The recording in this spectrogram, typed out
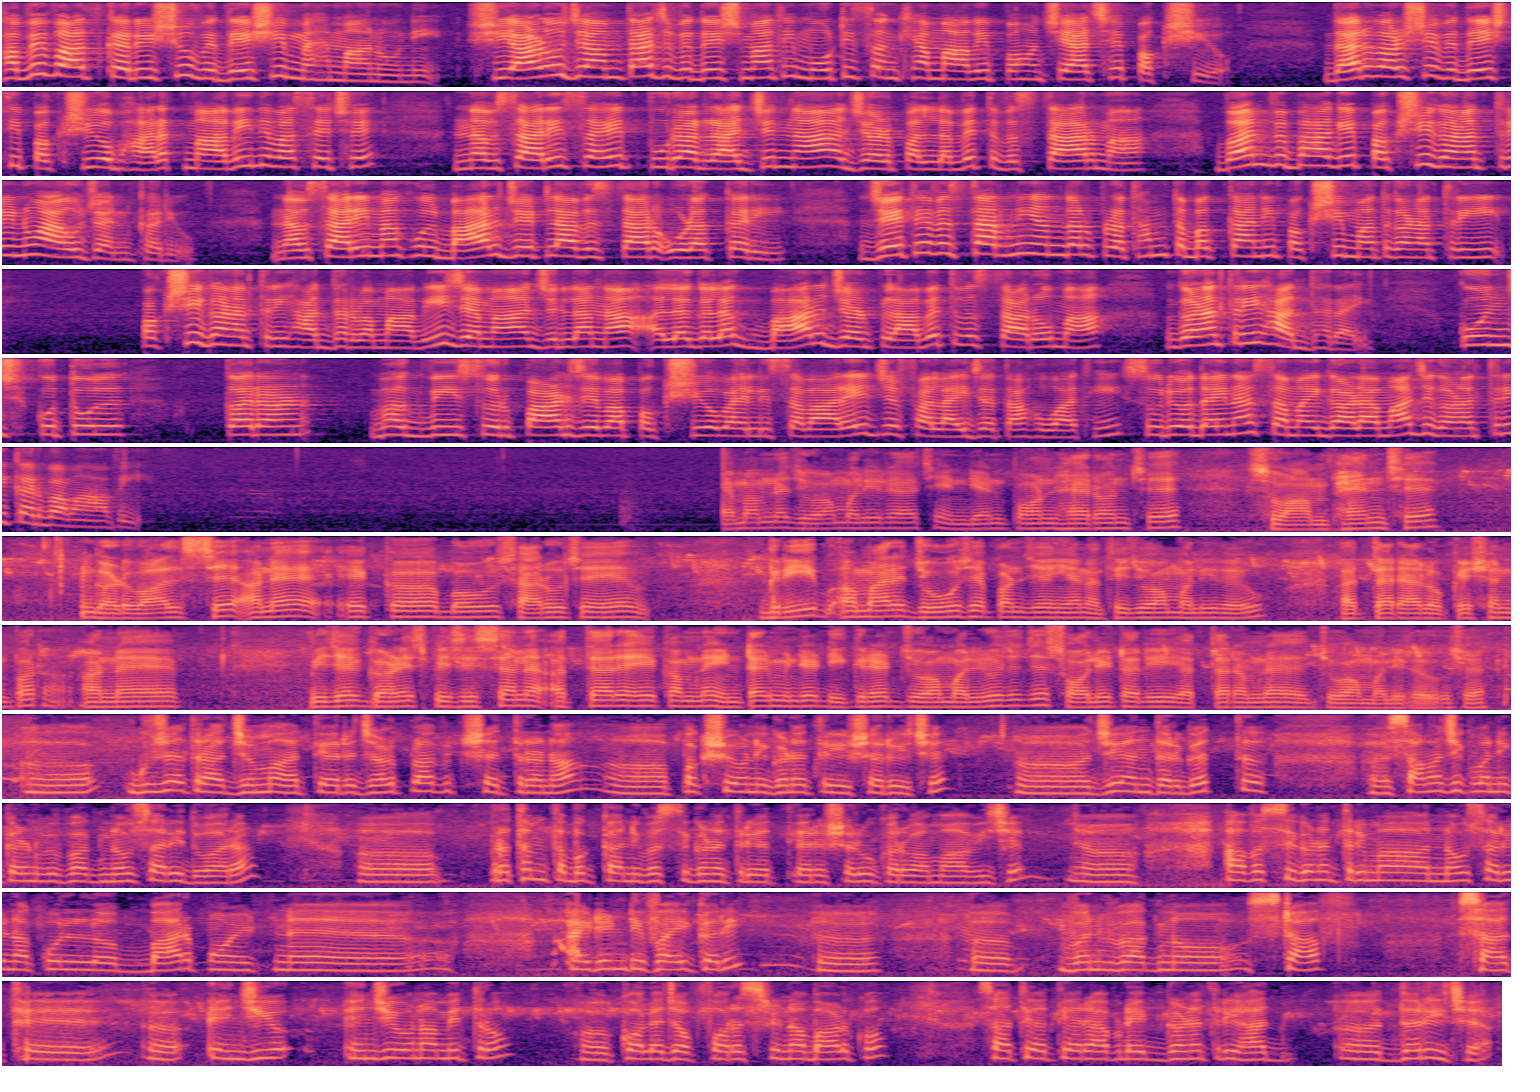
હવે વાત કરીશું વિદેશી મહેમાનોની. શિયાળો જામતા જ વિદેશમાંથી મોટી સંખ્યામાં આવી પહોંચ્યા છે પક્ષીઓ. દર વર્ષે વિદેશથી પક્ષીઓ ભારતમાં આવીને વસે છે. નવસારી સહિત પૂરા રાજ્યના જળપલ્લવિત વિસ્તારમાં વન વિભાગે પક્ષી ગણતરીનું આયોજન કર્યું. નવસારીમાં કુલ બાર જેટલા વિસ્તાર ઓળખ કરી, જે તે વિસ્તારની અંદર પ્રથમ તબક્કાની પક્ષી મતગણતરી, પક્ષી ગણતરી હાથ ધરવામાં આવી, જેમાં જિલ્લાના અલગ અલગ બાર જળપ્લાવિત વિસ્તારોમાં ગણતરી હાથ ધરાઈ. કુંજ, કુતુલ, કરણ, ભગવી સુરપાડ જેવા પક્ષીઓ વહેલી સવારે જ ફેલાઈ જતા હોવાથી સૂર્યોદયના સમયગાળામાં જ ગણતરી કરવામાં આવી. એમાં અમને જોવા મળી રહ્યા છે, ઇન્ડિયન પોન્ડ હેરોન છે સ્વામ્ફેન છે ગઢવાલ્સ છે અને એક બહુ સારું છે એ ગ્રીબ અમારે જોવું છે પણ જે અહીંયા નથી જોવા મળી રહ્યું. અત્યારે આ લોકેશન પર અને બીજે ઘણી સ્પીસીસ છે અને અત્યારે એક અમને ઇન્ટરમીડિયેટ ડિગ્રેડ જોવા મળી રહ્યું છે, જે સોલિટરી અત્યારે અમને જોવા મળી રહ્યું છે. ગુજરાત રાજ્યમાં અત્યારે જળપ્લાવિત ક્ષેત્રના પક્ષીઓની ગણતરી શરૂ છે. જે અંતર્ગત સામાજિક વનીકરણ વિભાગ નવસારી દ્વારા પ્રથમ તબક્કાની વસ્તી ગણતરી અત્યારે શરૂ કરવામાં આવી છે. આ વસ્તી ગણતરીમાં નવસારીના કુલ બાર પોઈન્ટને આઈડેન્ટિફાઈ કરી વન વિભાગનો સ્ટાફ સાથે એનજીઓ, એનજીઓના મિત્રો કોલેજ ઓફ ફોરેસ્ટ્રીના બાળકો. સાથે અત્યારે આપણે એક ગણતરી હાથ ધરી છે.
